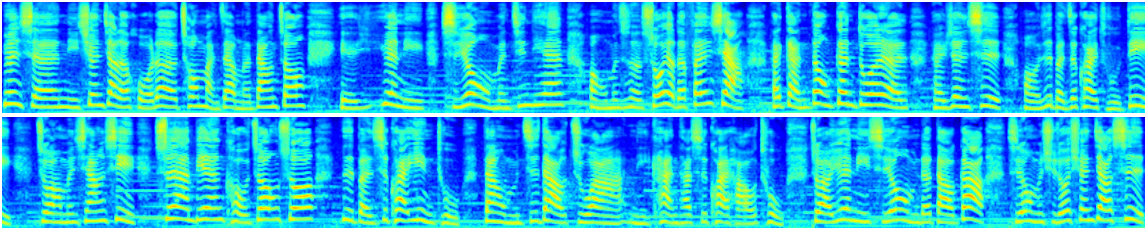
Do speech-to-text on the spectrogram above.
愿神你宣教的火热充满在我们的当中，也愿你使用我们今天哦我们所所有的分享，来感动更多人来认识哦日本这块土地。主啊，我们相信虽然。别人口中说日本是块硬土，但我们知道主啊，你看它是块好土。主啊，愿你使用我们的祷告，使用我们许多宣教士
